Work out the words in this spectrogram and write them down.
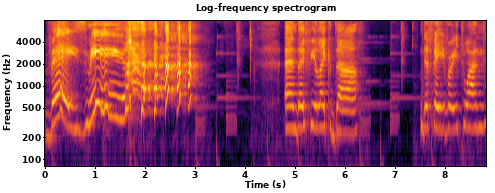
Veis me and I feel like the the favorite one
